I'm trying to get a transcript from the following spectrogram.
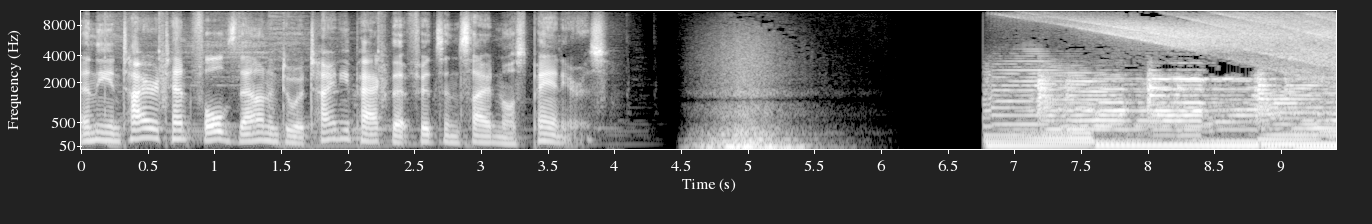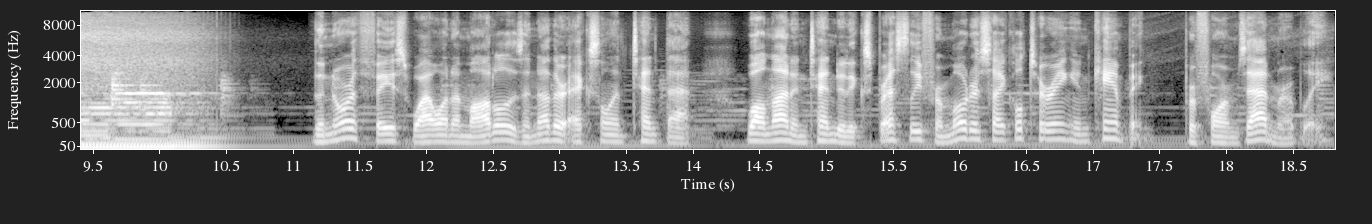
and the entire tent folds down into a tiny pack that fits inside most panniers. The North Face Wawona model is another excellent tent that, while not intended expressly for motorcycle touring and camping, performs admirably.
